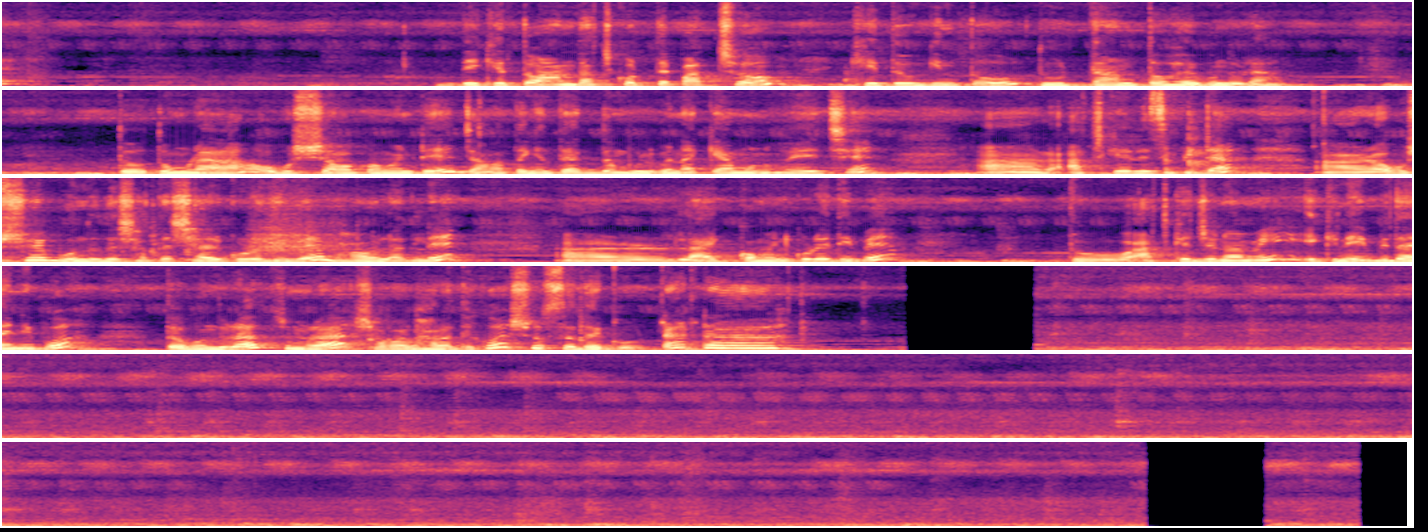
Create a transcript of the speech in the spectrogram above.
দেখে তো আন্দাজ করতে পারছ, খেতেও কিন্তু দুর্দান্ত হয় বন্ধুরা। তো তোমরা অবশ্যই আমার কমেন্টে জানাতে কিন্তু একদম ভুলবে না কেমন হয়েছে আর আজকের রেসিপিটা আর অবশ্যই বন্ধুদের সাথে শেয়ার করে দিবে, ভালো লাগলে আর লাইক কমেন্ট করে দিবে। তো আজকের জন্য আমি এখানেই বিদায় নিব। তো বন্ধুরা, তোমরা সবাই ভালো থেকো, সুস্থ থেকো। টাটা!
